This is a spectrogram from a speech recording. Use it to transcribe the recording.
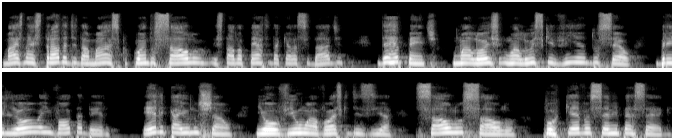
mas na estrada de Damasco, quando Saulo estava perto daquela cidade, de repente, uma luz, uma luz que vinha do céu brilhou em volta dele. Ele caiu no chão e ouviu uma voz que dizia: Saulo, Saulo, por que você me persegue?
